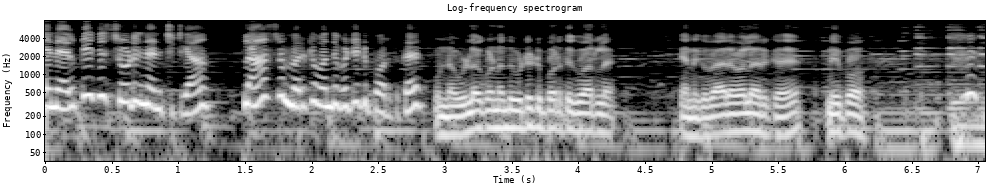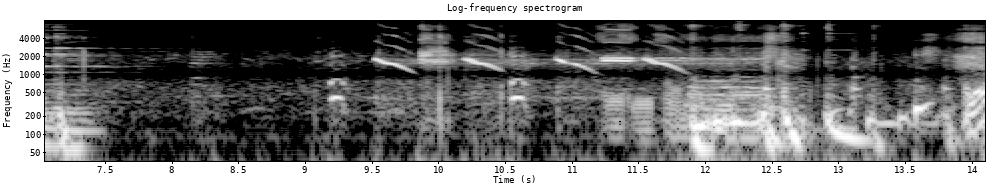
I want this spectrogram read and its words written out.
என்ன எல்கேஜி ஸ்டூடெண்ட் நினைச்சிட்டியா? கிளாஸ் ரூம் வரைக்கும் வந்து விட்டுட்டு போறதுக்கு? உன்னை உள்ள கொண்டு வந்து விட்டுட்டு போறதுக்கு வரல. எனக்கு வேற வேலை இருக்கு. நீ போ. ஹலோ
